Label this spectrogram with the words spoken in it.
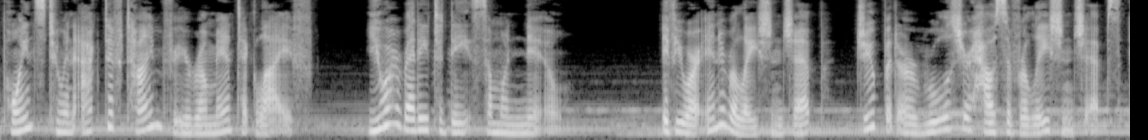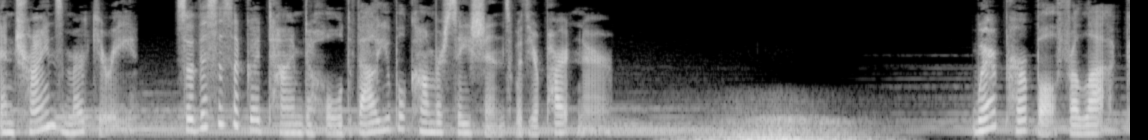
points to an active time for your romantic life. You are ready to date someone new. If you are in a relationship, Jupiter rules your house of relationships and trines Mercury, so this is a good time to hold valuable conversations with your partner. Wear purple for luck.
